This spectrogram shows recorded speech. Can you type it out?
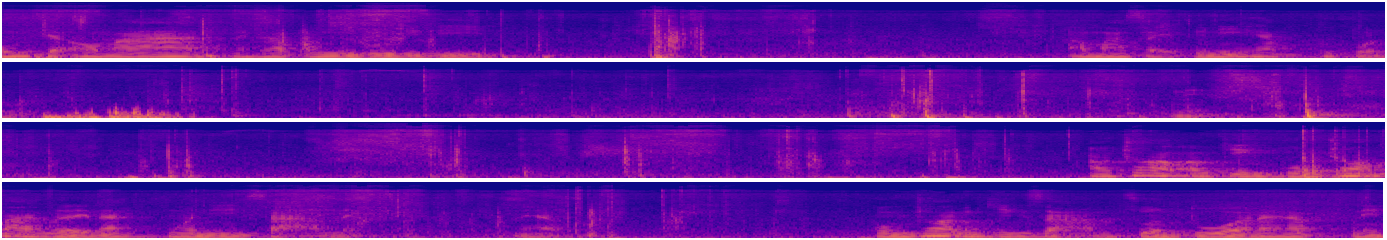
ผมจะเอามานะครับนี่ดูดีๆ เอามาใส่ตัวนี้ครับทุกคนนี่เอาชอบเอาจริงผมชอบมากเลยนะวันนี้สามเนี่ยนะครับ ผมชอบจริงๆสามส่วนตัวนะครับนี่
